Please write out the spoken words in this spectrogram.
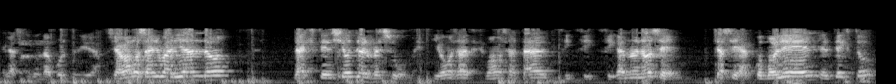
en la segunda oportunidad. O sea, vamos a ir variando la extensión del resumen y vamos a, vamos a estar fi- fi- fijándonos en, ya sea cómo leen el texto,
